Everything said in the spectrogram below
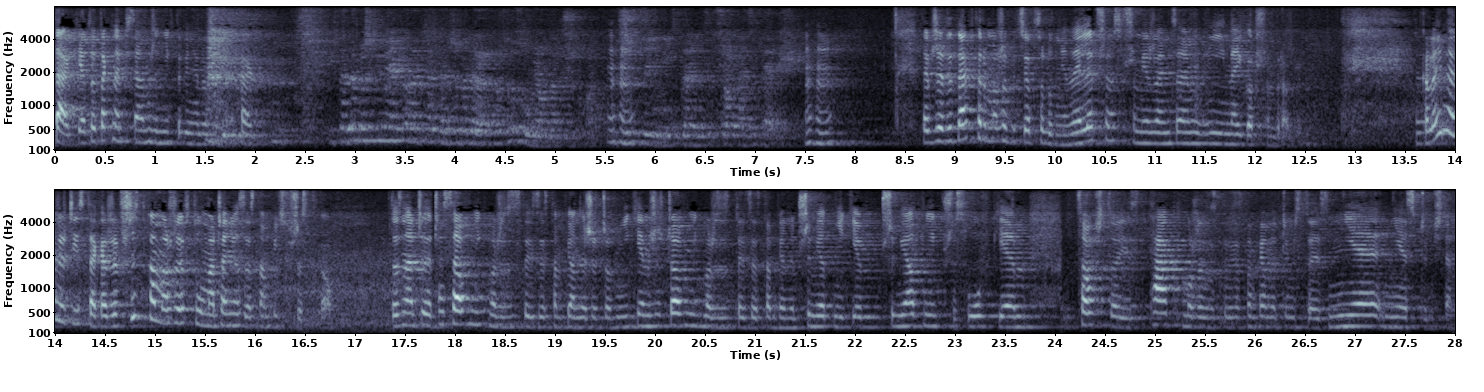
Tak, ja to tak napisałam, że nikt tego nie rozumie, tak. I wtedy myślimy, jak to napisać tak, żeby redaktor zrozumiał na przykład. Mhm. Wszyscy inni czytelnicy przy okazji też. Mhm. Także redaktor może być absolutnie najlepszym sprzymierzeńcem i najgorszym wrogiem. Kolejna rzecz jest taka, że wszystko może w tłumaczeniu zastąpić wszystko. To znaczy czasownik może zostać zastąpiony rzeczownikiem, rzeczownik może zostać zastąpiony przymiotnikiem, przymiotnik przysłówkiem. Coś, co jest tak, może zostać zastąpione czymś, co jest nie, nie z czymś tam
